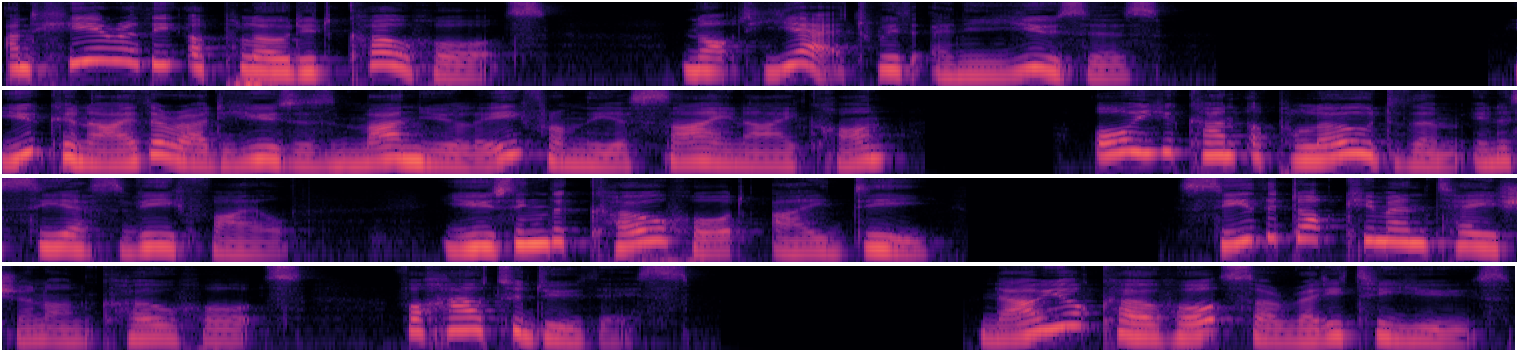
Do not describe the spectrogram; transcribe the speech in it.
And here are the uploaded cohorts, not yet with any users. You can either add users manually from the Assign icon, or you can upload them in a CSV file using the cohort ID See the documentation on cohorts for how to do this. Now your cohorts are ready to use.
